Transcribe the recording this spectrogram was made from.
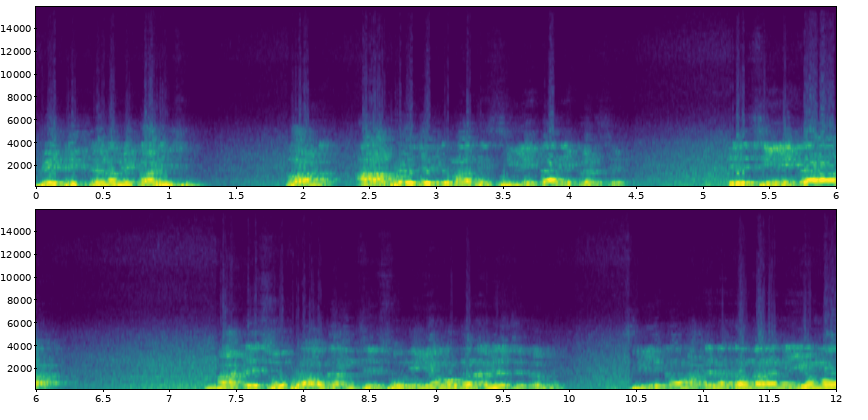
મેટ્રિક ટન અમે કાઢીશું. પણ આ પ્રોજેક્ટમાંથી સિલિકા નીકળશે. એ સિલિકા માટે શું પ્રાવધાન છે? શું નિયમો બનાવ્યા છે તમે? સિલિકા માટેના તમારા નિયમો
